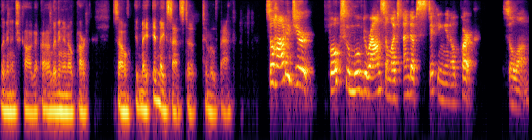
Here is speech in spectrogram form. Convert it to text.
living in Chicago, uh, living in Oak Park. So it made it made sense to to move back. So how did your folks who moved around so much end up sticking in Oak Park so long?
